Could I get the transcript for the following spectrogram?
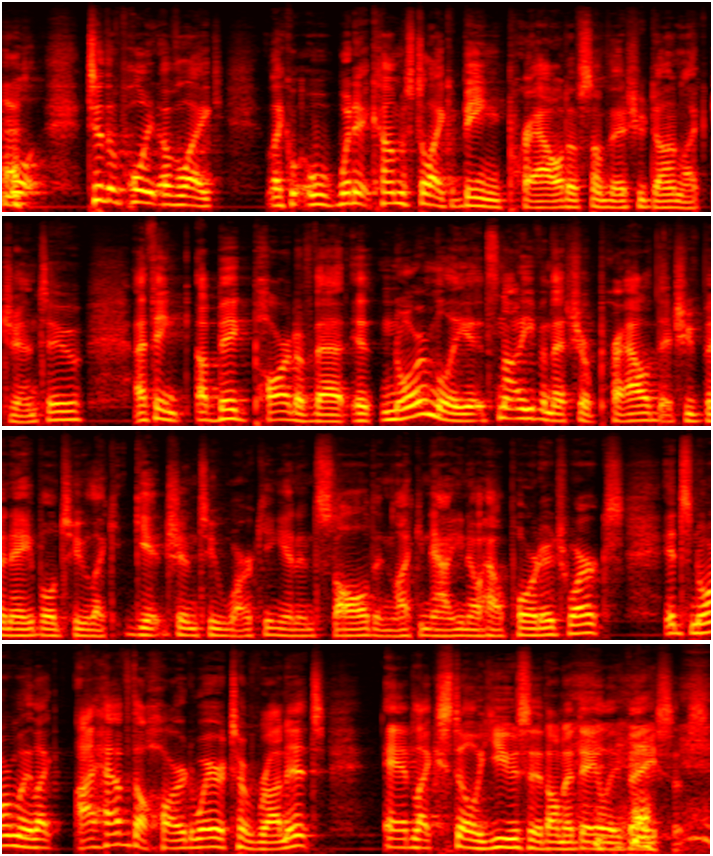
well, to the point of like, like when it comes to like being proud of something that you've done, like Gentoo, I think a big part of that. Normally, it's not even that you're proud that you've been able to like get Gentoo working and installed, and like now you know how Portage works. It's normally like I have the hardware to run it, and like still use it on a daily basis.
